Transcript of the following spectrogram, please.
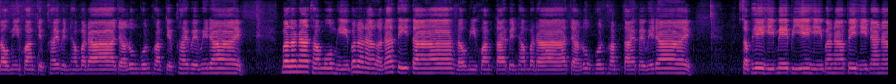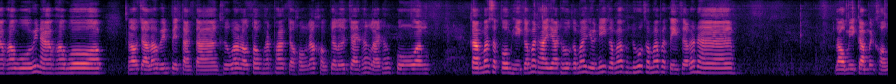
เรามีความเจ็บไข้เป็นธรรมดา จะล่วงพ้นความเจ็บไข้ไปไม่ได้ มรณะธรรมโมหีมรณะหนาตีตา เรามีความตายเป็นธรรมดาจะล่วงพ้นความตายไปไม่ได้สเพหิเมปิเยหิมานาเปหินานาภาโววินาภาโว เราจะละเว้นเป็นต่างๆ คือว่าเราต้องพัดภาคจากของรักของเจริญใจทั้งหลายทั้งปวงกรรมสกรมหีกรรมทายาโทกรรมโยนิกรรมพันธุกรรมปฏิสารนา เรามีกรรมเป็นของ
